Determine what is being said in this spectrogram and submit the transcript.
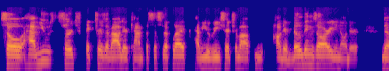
So, have you searched pictures of how their campuses look like? Have you researched about how their buildings are? You know, their the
